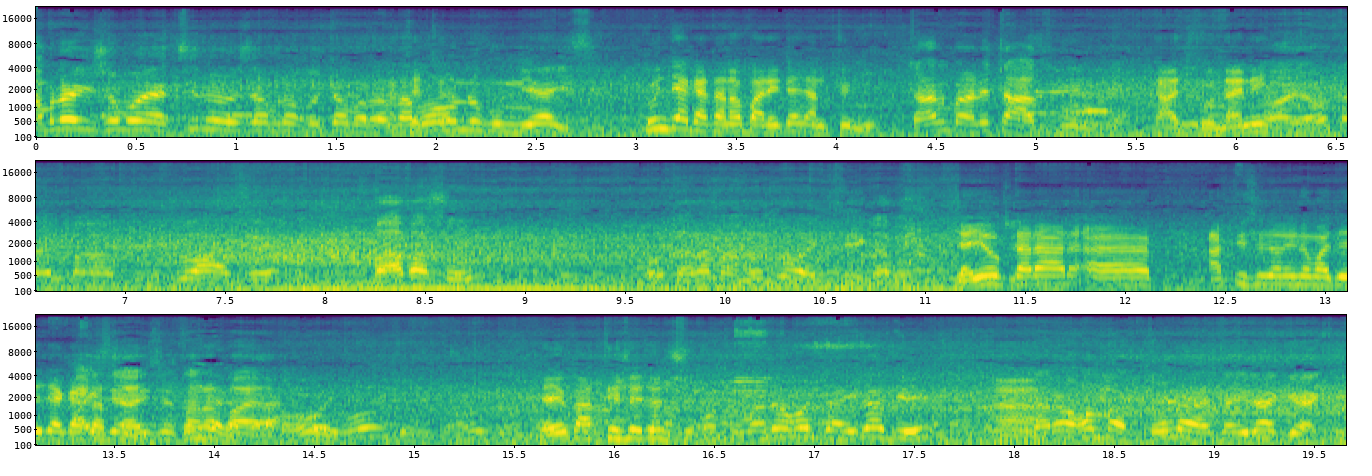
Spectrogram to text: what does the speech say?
আমরা এই সময় অ্যাক্সিডেন্ট হয়েছে আমরা কইতাম না। আচ্ছা, আচ্ছা। অন্য কোন নিয়ে আইছি। কোন জায়গা তার বাড়িটা বাড়ি তাজপুর আছে। বাবা ও তারা মানুষও আইছে এখানে যাই হোক তারা আত্মীয় স্বজনের মাঝে জায়গা আইছে আইছে তারা পায় যাই হোক আত্মীয় স্বজন বর্তমানে এখন যাইরা কি। তারা এখন মাত্র না যাইরা কি আগে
